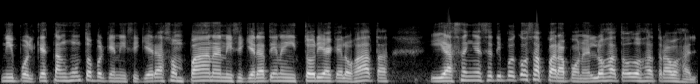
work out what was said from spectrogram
ni por qué están juntos porque ni siquiera son panas, ni siquiera tienen historia que los ata y hacen ese tipo de cosas para ponerlos a todos a trabajar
